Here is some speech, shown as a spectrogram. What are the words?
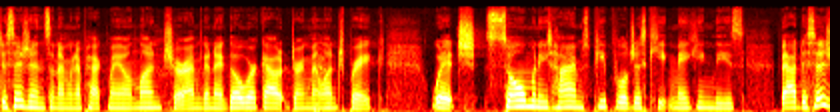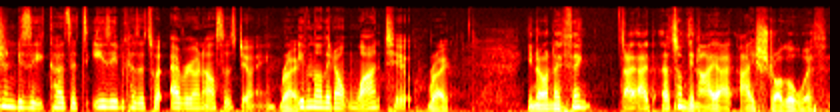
decisions, and I'm going to pack my own lunch, or I'm going to go work out during my Yeah. lunch break which so many times people just keep making these bad decisions because it's easy because it's what everyone else is doing Right. even though they don't want to Right. You know, and I think I, I, that's something I, I I struggle with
